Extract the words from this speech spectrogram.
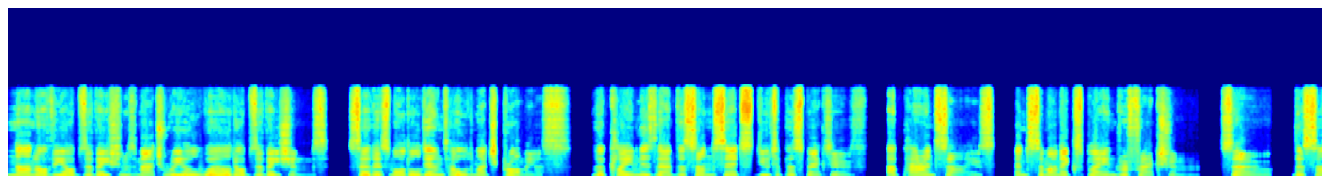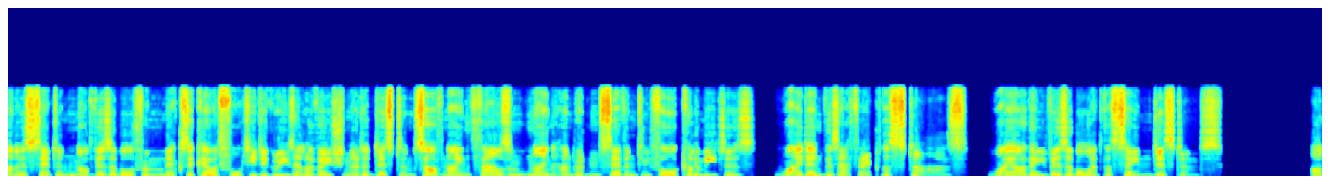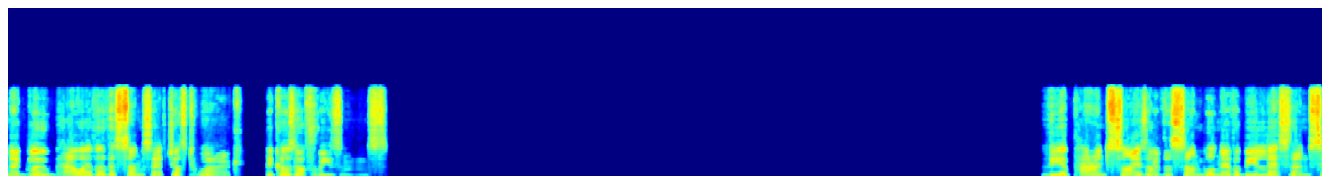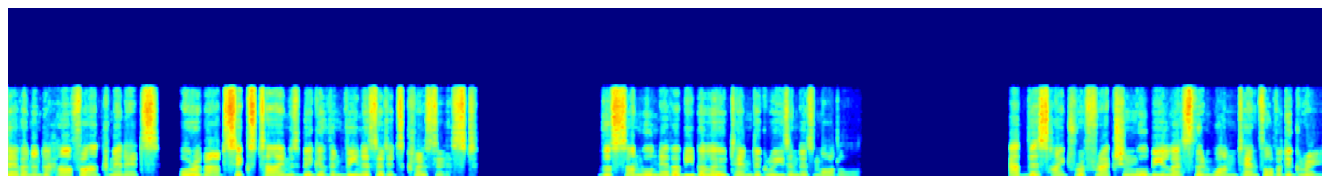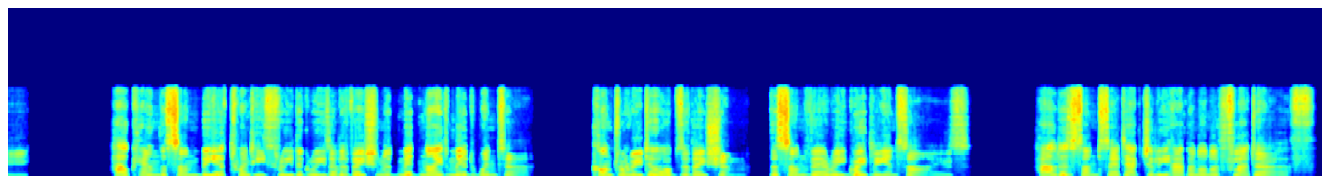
None of the observations match real world observations, so this model don't hold much promise. The claim is that the sun sets due to perspective, apparent size, and some unexplained refraction. So, the sun is set and not visible from Mexico at 40 degrees elevation at a distance of 9,974 kilometers? Why don't this affect the stars? Why are they visible at the same distance? On a globe however the sunset just work, because of reasons. The apparent size of the sun will never be less than 7.5 arc minutes, or about 6 times bigger than Venus at its closest. The sun will never be below 10 degrees in this model. At this height refraction will be less than one tenth of a degree. How can the sun be at 23 degrees elevation at midnight midwinter? Contrary to observation, the sun vary greatly in size. How does sunset actually happen on a flat earth?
